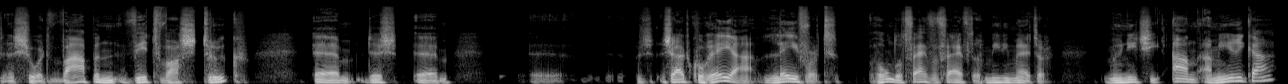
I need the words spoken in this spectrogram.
een soort wapenwitwas-truc. Um, dus um, uh, Zuid-Korea levert 155 mm munitie aan Amerika.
